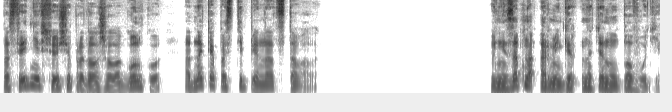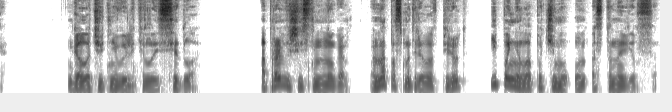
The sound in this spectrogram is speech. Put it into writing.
Последнее все еще продолжало гонку, однако постепенно отставало. Внезапно Армигер натянул поводья. Гала чуть не вылетела из седла. Оправившись немного, она посмотрела вперед и поняла, почему он остановился.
